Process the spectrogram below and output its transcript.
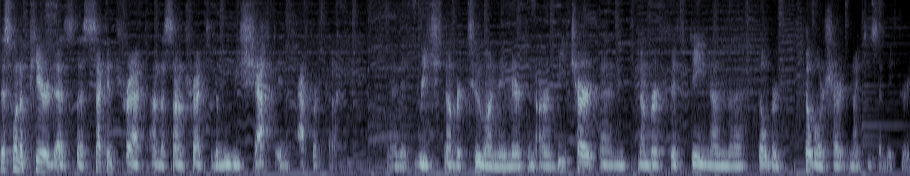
this one appeared as the second track on the soundtrack to the movie Shaft in Africa, and it reached number two on the American R&B chart and number 15 on the Billboard Billboard chart in 1973.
